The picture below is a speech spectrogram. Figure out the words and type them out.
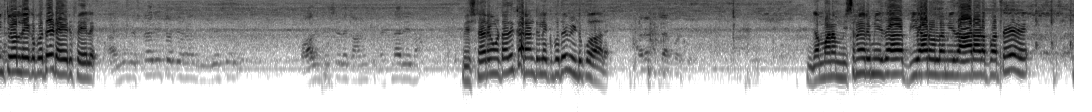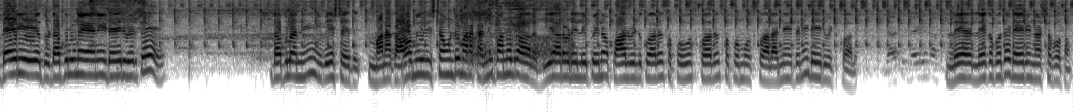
ఇంటి వాళ్ళు లేకపోతే డైరీ ఫెయిలే. మిషనరీ ఉంటుంది కరెంటు లేకపోతే విండుకోవాలి. ఇంకా మనం మిషనరీ మీద బీఆర్ఓల మీద ఆరాడపడితే డైరీ వేయద్దు. డబ్బులు ఉన్నాయని డైరీ పెడితే డబ్బులన్నీ వేస్ట్ అవుతాయి. మనకు అవ మీద ఇష్టం ఉంటే మనకు అన్ని పనులు రావాలి. బీఆర్ఓ వెళ్ళిపోయినా పాలు వండుకోవాలి సొప్ప పోసుకోవాలి సొప్ప మోసుకోవాలి అన్నీ అయితేనే డైరీ పెట్టుకోవాలి. లే లేకపోతే డైరీ నష్టపోతాం.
